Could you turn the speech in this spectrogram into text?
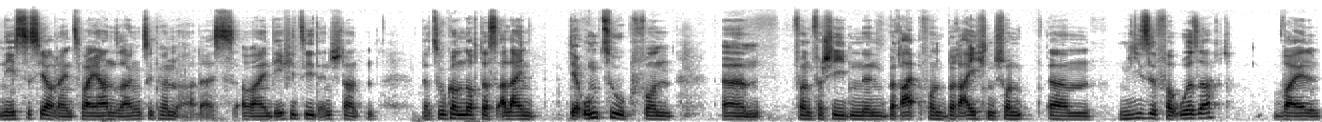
nächstes Jahr oder in zwei Jahren sagen zu können, ah, da ist aber ein Defizit entstanden. Dazu kommt noch, dass allein der Umzug von, ähm, von verschiedenen Bere von Bereichen schon ähm, miese verursacht, weil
